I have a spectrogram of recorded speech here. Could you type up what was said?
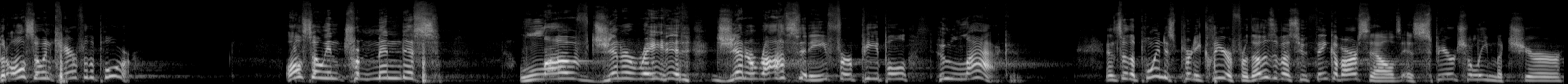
but also in care for the poor. Also, in tremendous love generated generosity for people who lack. And so the point is pretty clear for those of us who think of ourselves as spiritually mature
